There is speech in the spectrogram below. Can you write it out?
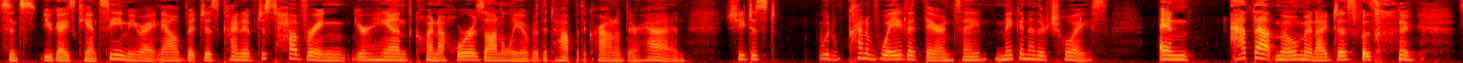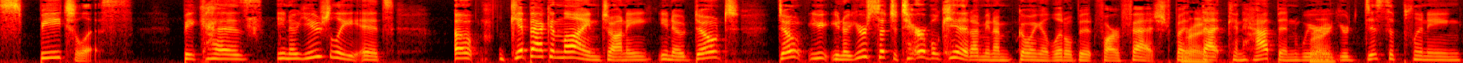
since you guys can't see me right now, but just kind of just hovering your hand kind of horizontally over the top of the crown of their head. She just would kind of wave it there and say, "Make another choice." And at that moment, I just was like speechless because you know usually it's, "Oh, get back in line, Johnny." You know, don't don't you you know you're such a terrible kid i mean i'm going a little bit far fetched but right. that can happen where right. you're disciplining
